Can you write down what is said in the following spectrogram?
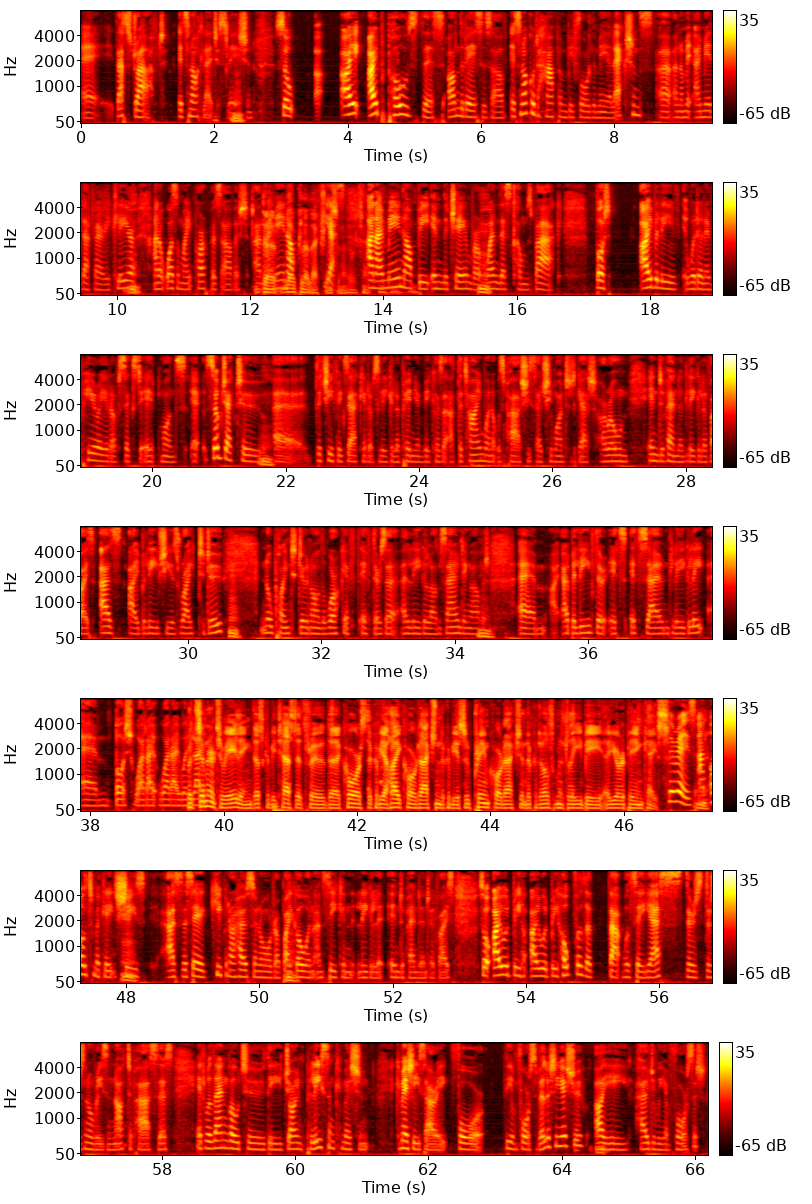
Uh, that's draft, it's not legislation. Mm. So uh, I, I propose this on the basis of it's not going to happen before the May elections, uh, and I, ma- I, made that very clear. Mm. And it wasn't my purpose of it. And the I may local not, elections, yes, words, yeah. and I may not be in the chamber mm. when this comes back. But I believe within a period of six to eight months, uh, subject to Hmm. uh, the chief executive's legal opinion, because at the time when it was passed, she said she wanted to get her own independent legal advice, as I believe she is right to do. Hmm. No point doing all the work if, if there's a, a legal unsounding of it. Hmm. Um, I, I believe there it's it's sound legally, um, but what I what I would But like. similar to Ealing, this could be tested through the courts. There could be a High Court action. There could be a Supreme Court action. There could ultimately be a European case. There is, Mm. and ultimately, she's, as they say, keeping her house in order Mm. by going and seeking legal independent advice. So I would be, I would be hopeful that that will say yes. There's, there's no reason not to pass this. It will then go to the Joint Policing Commission committee, sorry, for the enforceability issue, i.e., how do we enforce it?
